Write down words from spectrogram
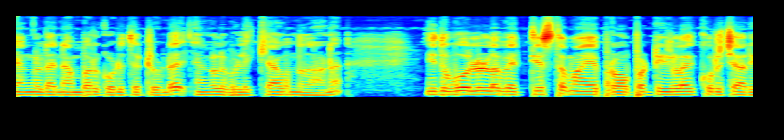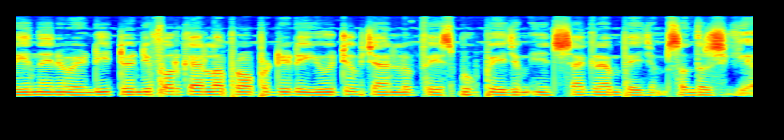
ഞങ്ങളുടെ നമ്പർ കൊടുത്തിട്ടുണ്ട്. ഞങ്ങൾ വിളിക്കാവുന്നതാണ്. ഇതുപോലുള്ള വ്യത്യസ്തമായ പ്രോപ്പർട്ടികളെക്കുറിച്ച് അറിയുന്നതിന് വേണ്ടി ട്വന്റി ഫോർ കേരള പ്രോപ്പർട്ടിയുടെ യൂട്യൂബ് ചാനലും ഫേസ്ബുക്ക് പേജും ഇൻസ്റ്റാഗ്രാം പേജും സന്ദർശിക്കുക.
